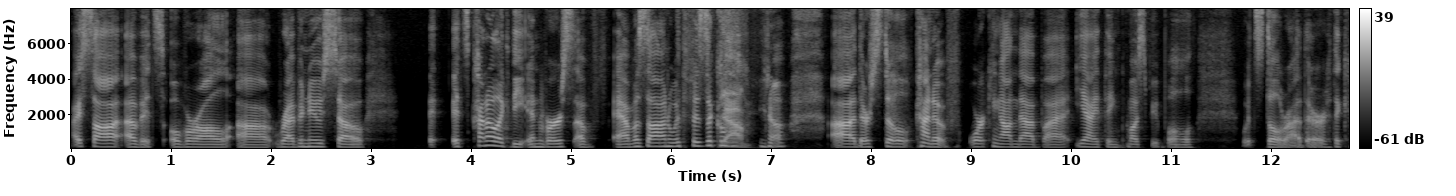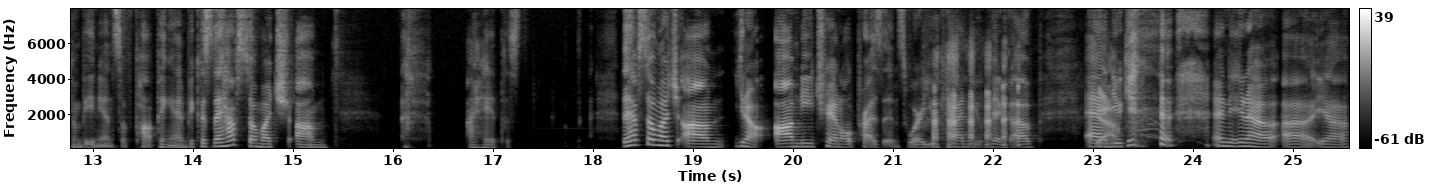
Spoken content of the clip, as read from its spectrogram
I saw of its overall uh, revenue. So it's kind of like the inverse of Amazon with physical. Yeah. You know, uh, they're still kind of working on that, but yeah, I think most people would still rather the convenience of popping in because they have so much. Um, I hate this. They have so much, um, you know, omni-channel presence where you can do pickup, and yeah. you can, and you know, uh, yeah,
